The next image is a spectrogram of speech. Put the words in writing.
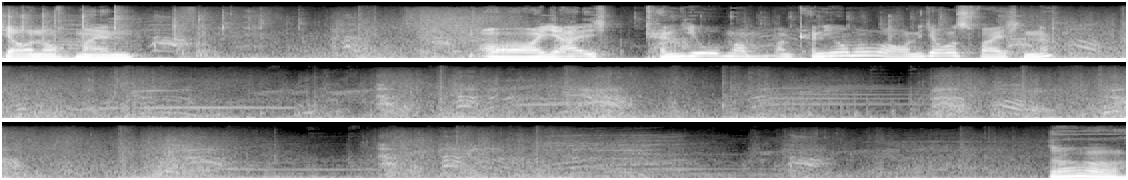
Ja auch noch meinen... Oh ja, ich kann hier oben, man kann hier oben aber auch nicht ausweichen, ne? So.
